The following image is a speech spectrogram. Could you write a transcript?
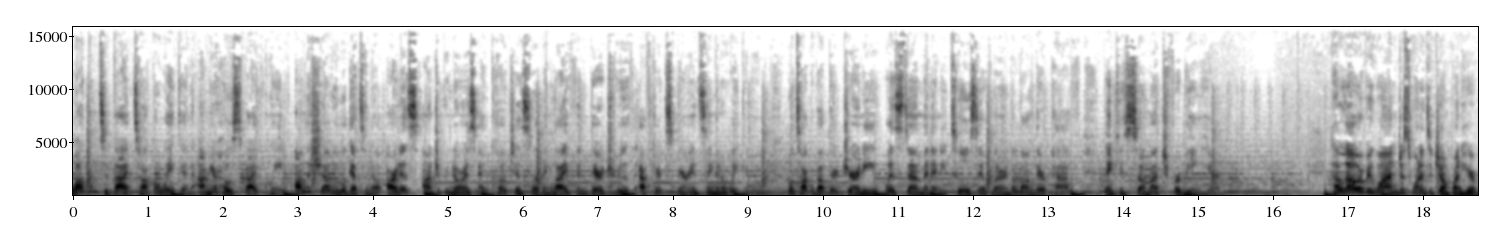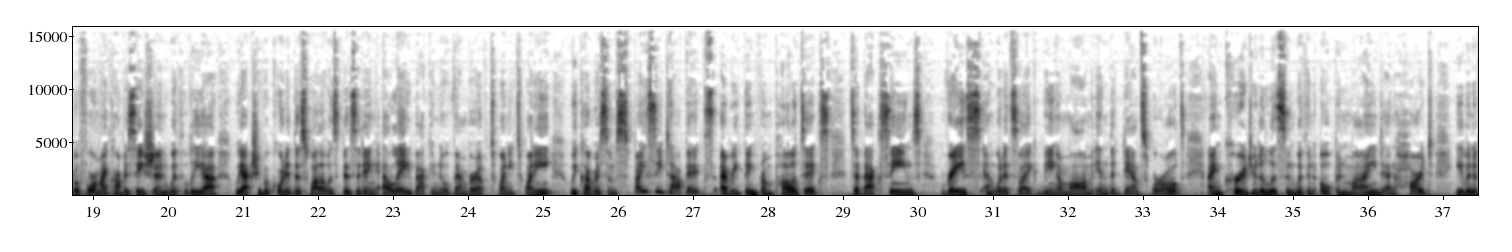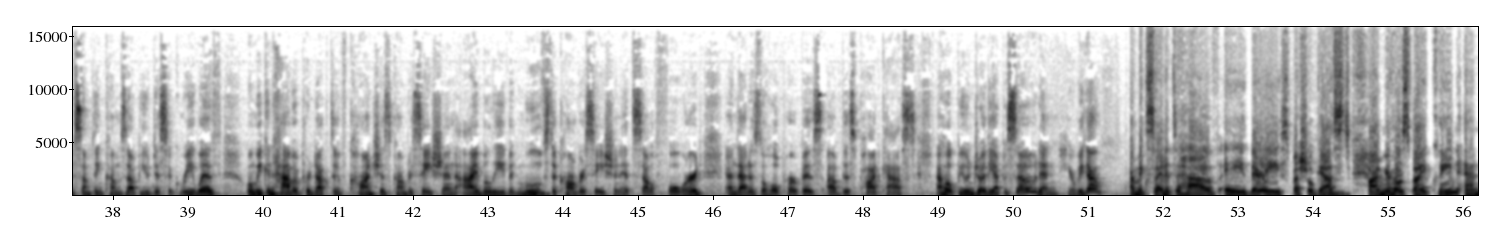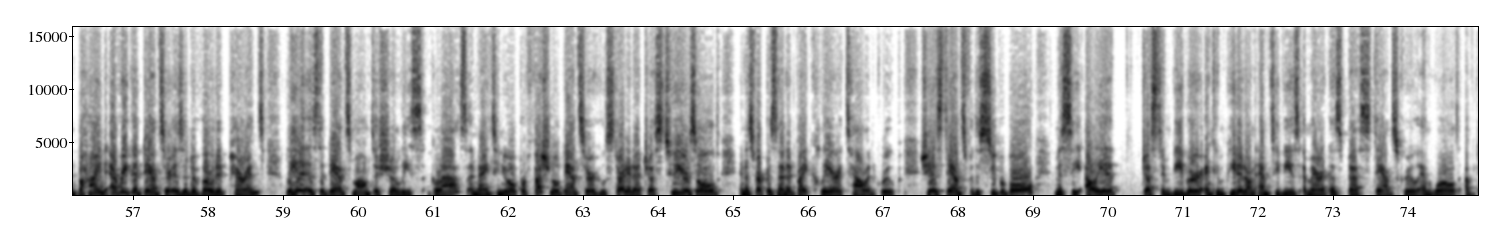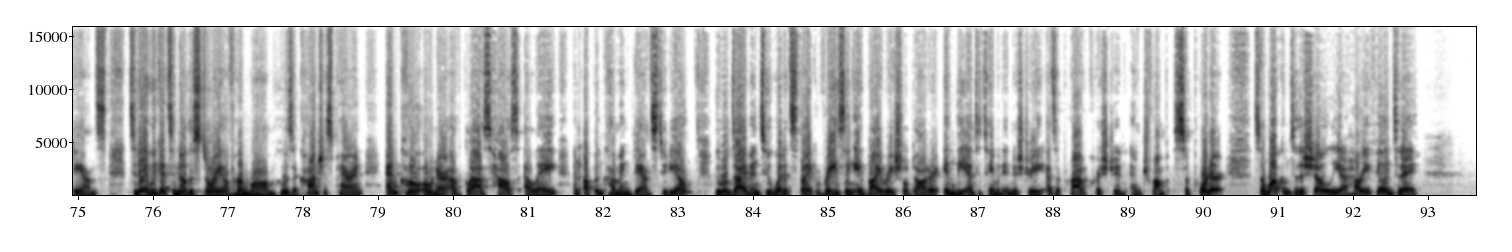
Welcome to Vibe Talk Awaken. I'm your host, Vibe Queen. On the show, we will get to know artists, entrepreneurs, and coaches living life in their truth after experiencing an awakening. We'll talk about their journey, wisdom, and any tools they've learned along their path. Thank you so much for being here. Hello, everyone. Just wanted to jump on here before my conversation with Leah. We actually recorded this while I was visiting LA back in November of 2020. We cover some spicy topics everything from politics to vaccines, race, and what it's like being a mom in the dance world. I encourage you to listen with an open mind and heart, even if something comes up you disagree with. When we can have a productive, conscious conversation, I believe it moves the conversation itself forward, and that is the whole purpose of this podcast. I hope you enjoy the episode, and here we go. I'm excited to have a very special guest. I'm your host, Vibe Queen, and behind every good dancer is a devoted parent. Leah is the dance mom to Charlize Glass, a 19 year old professional dancer who started at just two years old and is represented by Clear Talent Group. She has danced for the Super Bowl, Missy Elliott, Justin Bieber, and competed on MTV's America's Best Dance Crew and World of Dance. Today, we get to know the story of her mom, who is a conscious parent and co owner of Glass House LA, an up and coming dance studio. We will dive into what it's like raising a biracial daughter in the entertainment industry as a proud Christian and Trump supporter. So, welcome to the show, Leah. How are you feeling today?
